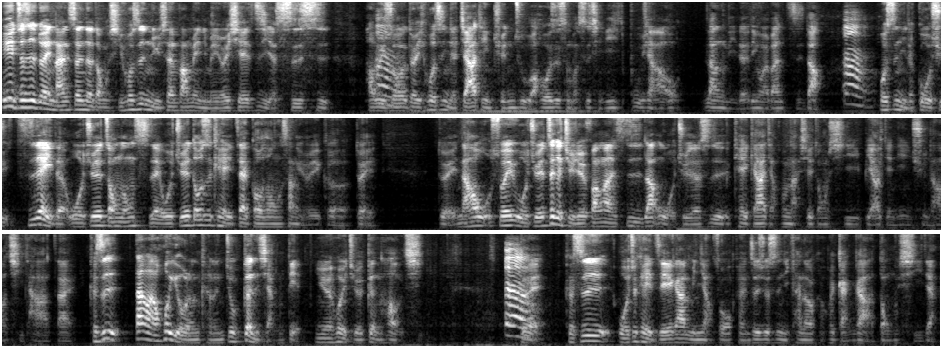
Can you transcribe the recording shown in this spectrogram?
因为就是对男生的东西，或是女生方面，你们有一些自己的私事，好比说嗯。对，或是你的家庭群组啊，或者是什么事情，你不想要让你的另外一半知道，嗯或是你的过去之类的，我觉得种种此类，我觉得都是可以在沟通上有一个对对，然后所以我觉得这个解决方案是让我觉得是可以跟他讲说哪些东西不要点进去，然后其他再，可是当然会有人可能就更想点，因为会觉得更好奇，嗯，对，可是我就可以直接跟他明讲说，可能这就是你看到可能会尴尬的东西，这样。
